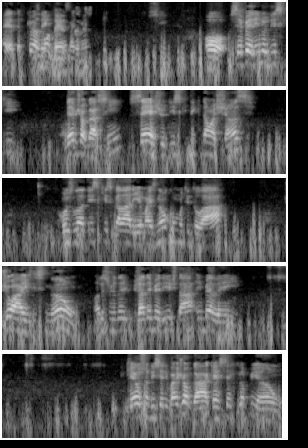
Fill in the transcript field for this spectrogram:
É, até porque o elenco modesta, né? Sim. Ó, Severino disse que deve jogar sim. Sérgio disse que tem que dar uma chance. Ruslan disse que escalaria, mas não como titular. Joás disse não. Anderson já deveria estar em Belém. Kelson disse ele vai jogar, quer ser campeão.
